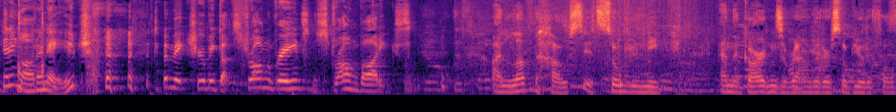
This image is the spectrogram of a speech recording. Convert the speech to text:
getting on in age to make sure we got strong brains and strong bodies. I love the house. It's so unique, and the gardens around it are so beautiful.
